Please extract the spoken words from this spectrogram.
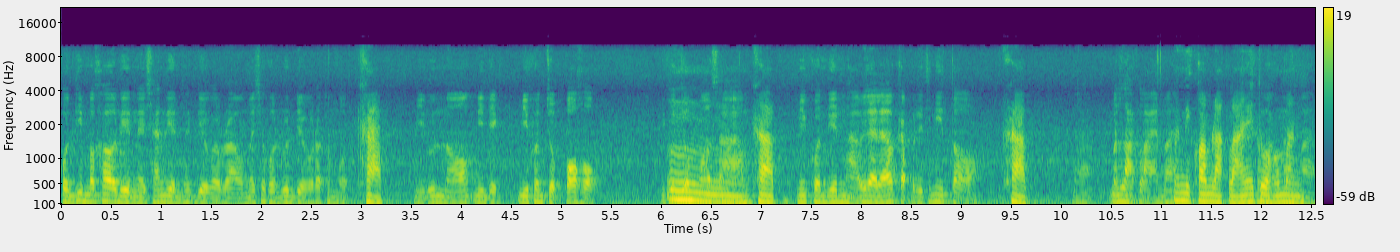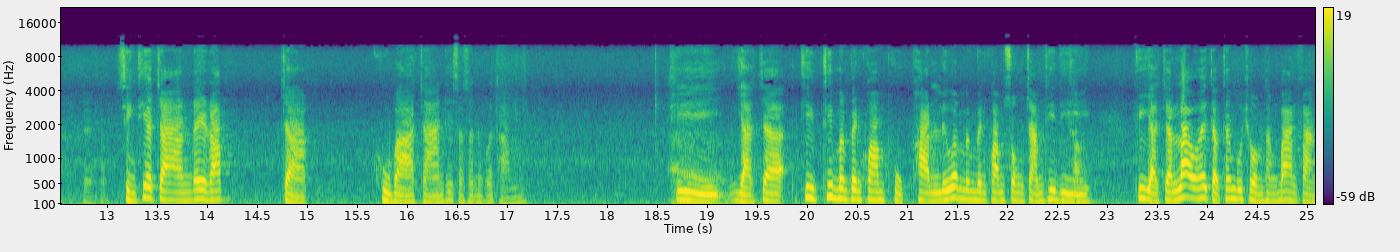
คนที่มาเข้าเรียนในชั้นเรียนเดียวกับเรา ไม่ใช่คนรุ่นเดียวกับเราทั้งหมด ครับมีรุ่นน้องมีเด็กมีคนจบป .6 มีคนจบมอื .3 ครับ มีคนเรียนมหาวิทยาลัยแล้วกลับไปเรียนที่นี่ต่อครับ นะฮะมันหลากหลายมากมันมีความหลากหลายในตัวของมันากใช่ครับสิ่งที่อาจารย์ได้รับจากครูบาอาจารย์ที่ศาสนุปถัมภ์ ที่อยากจะที่ที่มันเป็นความผูกพันหรือว่ามันเป็นความทรงจำที่ดีครับที่อยากจะเล่าให้กับท่านผู้ชมทางบ้านฟัง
